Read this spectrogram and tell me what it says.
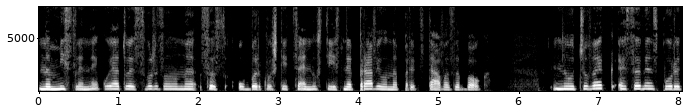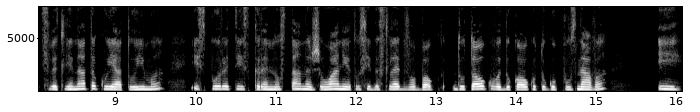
на мислене, която е свързана с объркващи ценности и с неправилна представа за Бог. Но човек е съден според светлината, която има и според искреността на желанието си да следва Бог до толкова, доколкото го познава и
